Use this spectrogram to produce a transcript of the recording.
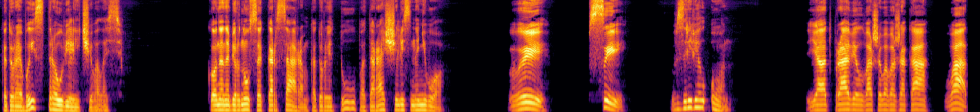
которая быстро увеличивалась. Конан обернулся к корсарам, которые тупо таращились на него. «Вы, псы!» — взревел он. «Я отправил вашего вожака в ад.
